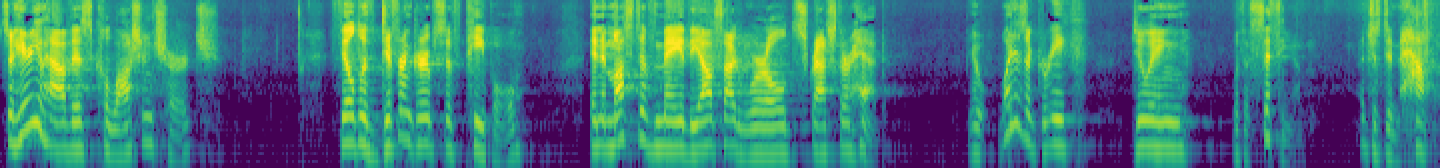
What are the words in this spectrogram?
So here you have this Colossian church filled with different groups of people and it must have made the outside world scratch their head. You know, what is a Greek doing with a Scythian? That just didn't happen.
